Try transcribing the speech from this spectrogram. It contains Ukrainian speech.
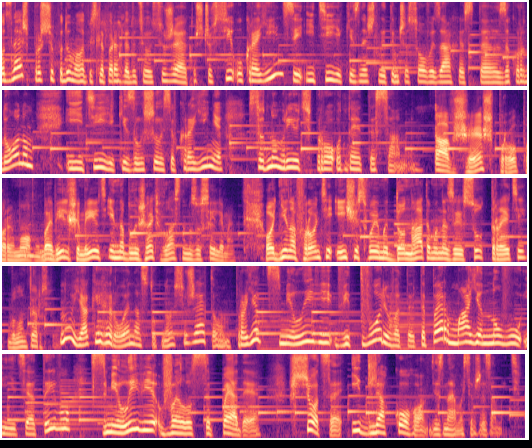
От знаєш, про що подумала після перегляду цього сюжету? Що всі українці, і ті, які знайшли тимчасовий захист е, за кордоном, і ті, які залишилися в країні, все одно мріють про одне і те саме. А вже ж про перемогу. Мгм. Ба більше мріють і наближають власними зусиллями. Одні на фронті, інші своїми донатами на ЗСУ, треті волонтерство. Ну як і герої наступного сюжету. Проєкт Сміливі відтворювати тепер має нову ініціативу Сміливі велосипеди. Що це і для кого? Дізнаємося вже за мить.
